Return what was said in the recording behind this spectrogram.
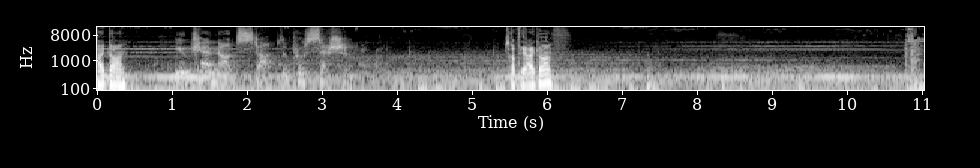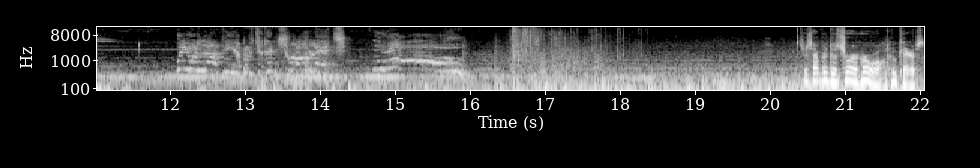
Icon. You cannot stop the procession. Is that the icon? to control it! No! Just have to destroy her world. Who cares?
